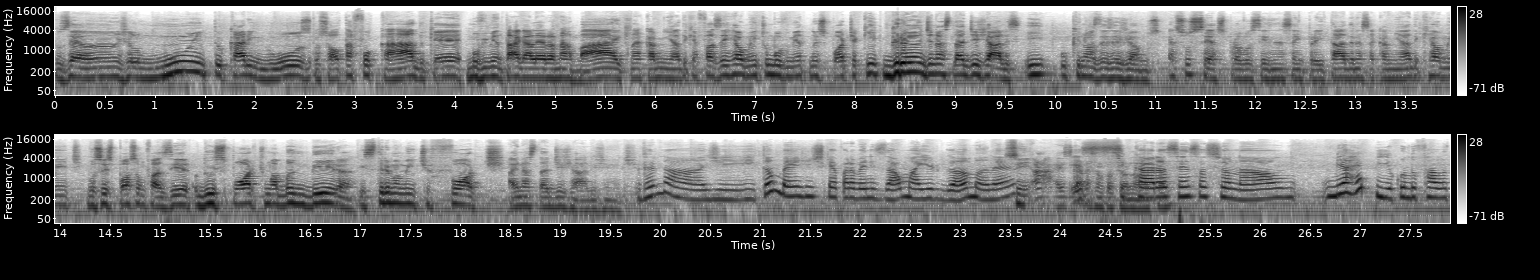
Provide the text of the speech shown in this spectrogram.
o Zé Ângelo, muito carinhoso. O pessoal tá focado, quer movimentar a galera na bike, na caminhada, quer fazer realmente um movimento no esporte aqui grande na cidade de Jales. E o que nós desejamos é sucesso para vocês nessa empreitada, nessa caminhada e que realmente vocês possam fazer do esporte uma bandeira extremamente forte aí na cidade de Jales, gente. Verdade. E também a gente quer parabenizar o Mair Gama, né? Sim, ah, esse cara é esse é sensacional. Esse cara tá? sensacional me arrepia quando fala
